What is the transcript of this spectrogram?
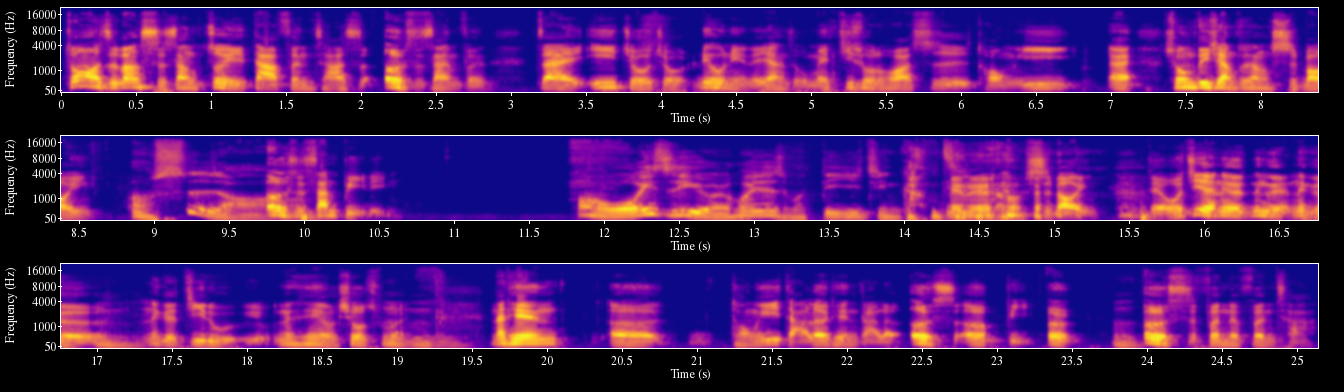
中华职棒史上最大分差是二十三分，在一九九六年的样子，我没记错的话是统一哎兄弟象对上时报鹰哦，是哦，二十三比零，哦，我一直以为会是什么第一金刚没有没有没有时报鹰，对我记得那个那个那个嗯。那个记录有那天有秀出来，嗯嗯那天呃统一打乐天打了二十二比二，嗯。二十分的分差，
